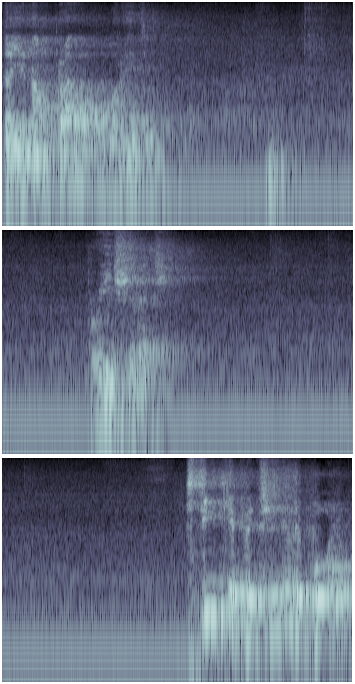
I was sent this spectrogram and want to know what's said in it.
дає нам право говорити про інші речі. Стільки причинили болю,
